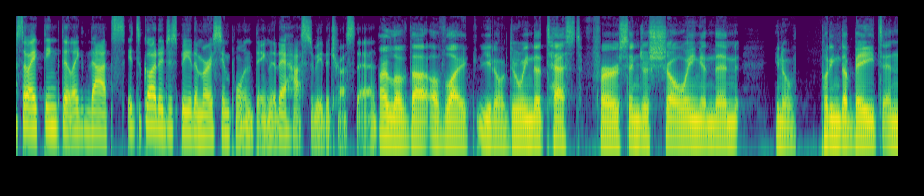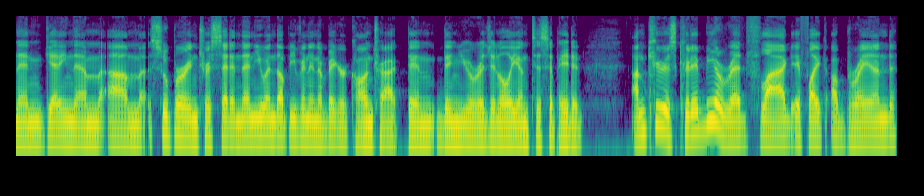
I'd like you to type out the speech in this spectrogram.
so I think that like that's it's got to just be the most important thing that there has to be the trust there. I love that of like, you know, doing the test first and just showing and then, you know, putting the bait and then getting them um, super interested and then you end up even in a bigger contract than than you originally anticipated. I'm curious, could it be a red flag if like a brand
